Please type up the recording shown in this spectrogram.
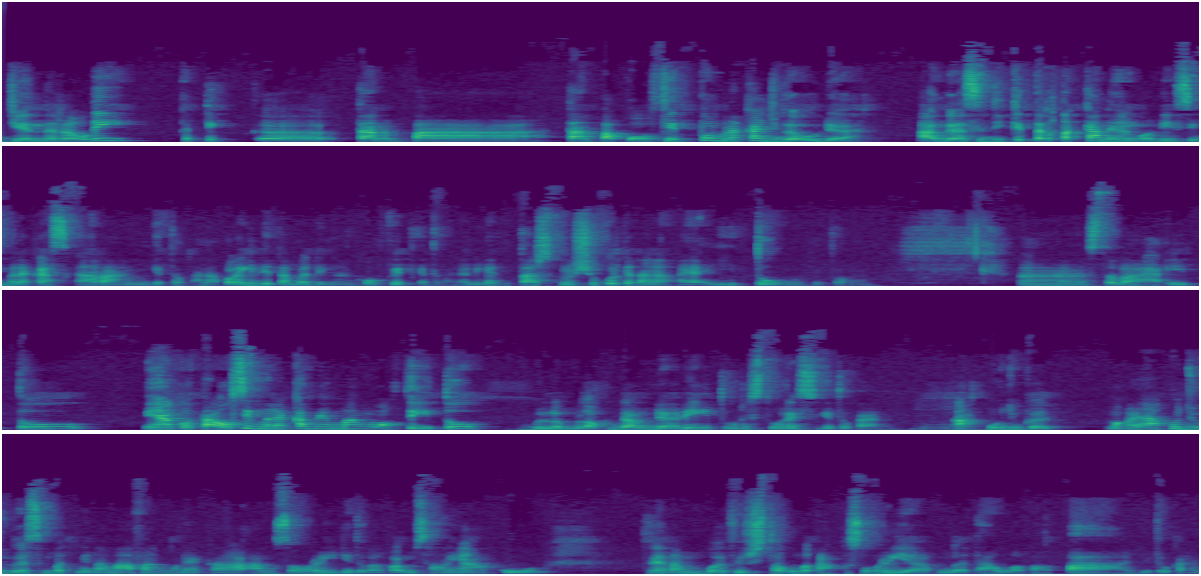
generally ketik uh, tanpa tanpa covid pun mereka juga udah agak sedikit tertekan dengan kondisi mereka sekarang gitu kan. Apalagi ditambah dengan covid gitu kan. Jadi kan kita harus bersyukur kita nggak kayak gitu gitu kan. Uh, setelah itu yang aku tahu sih mereka memang waktu itu belum lockdown dari turis-turis gitu kan. Hmm. aku juga makanya aku juga sempat minta maaf sama mereka I'm sorry gitu kan. Kalau misalnya aku ternyata membuat virus itu aku aku sorry ya aku nggak tahu apa apa gitu kan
